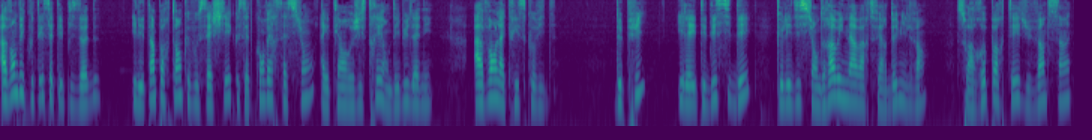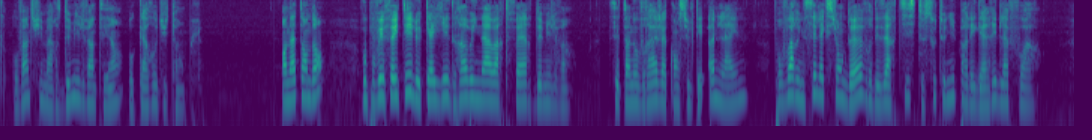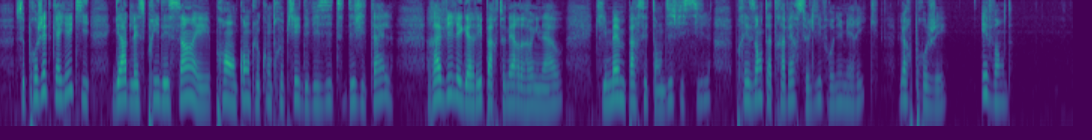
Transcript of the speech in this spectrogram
Avant d'écouter cet épisode, il est important que vous sachiez que cette conversation a été enregistrée en début d'année, avant la crise Covid. Depuis, il a été décidé que l'édition Drawing Now Art Fair 2020 soit reportée du 25 au 28 mars 2021 au carreau du Temple. En attendant, vous pouvez feuilleter le cahier Drawing Now Art Fair 2020. C'est un ouvrage à consulter online pour voir une sélection d'œuvres des artistes soutenus par les galeries de la foire. Ce projet de cahier qui garde l'esprit dessin et prend en compte le contre-pied des visites digitales ravit les galeries partenaires Drawing Now qui, même par ces temps difficiles, présentent à travers ce livre numérique leurs projets et vendent.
